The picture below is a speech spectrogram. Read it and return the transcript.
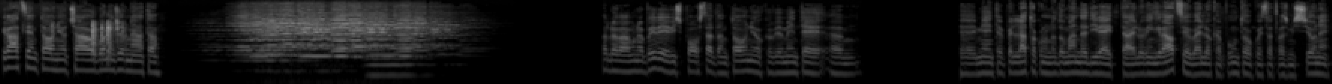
Grazie Antonio, ciao, buona giornata. Allora, una breve risposta ad Antonio che ovviamente um, eh, mi ha interpellato con una domanda diretta e lo ringrazio, è bello che appunto questa trasmissione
